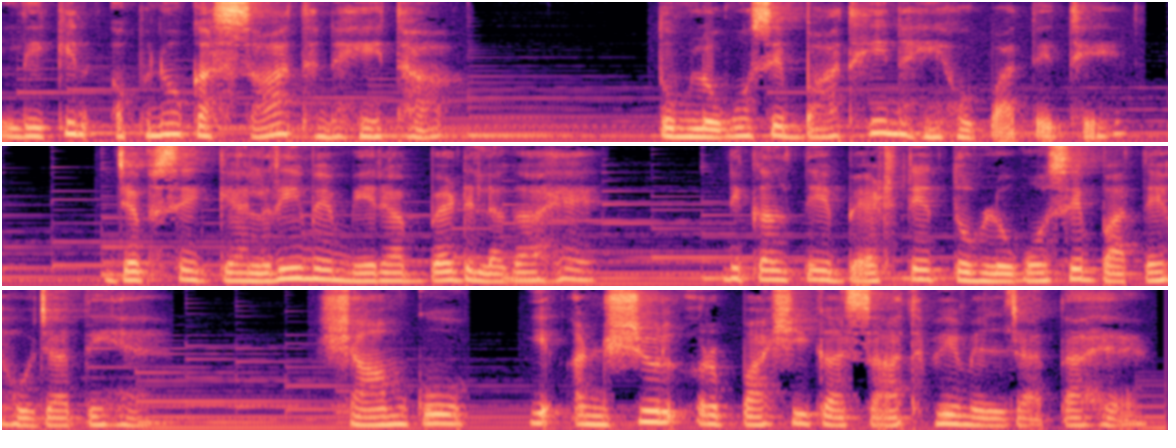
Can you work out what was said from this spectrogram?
लेकिन अपनों का साथ नहीं था। तुम लोगों से बात ही नहीं हो पाते थे। जब से गैलरी में मेरा बेड लगा है, निकलते बैठते तुम लोगों से बातें हो जाती हैं। शाम को ये अंशुल और पाशी का साथ भी मिल जाता है।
